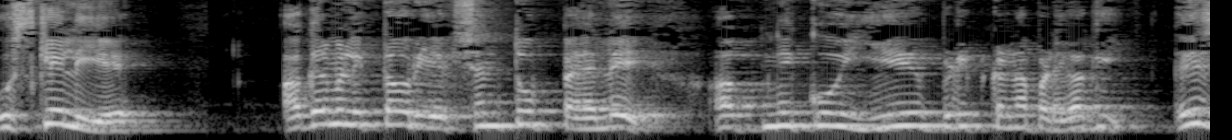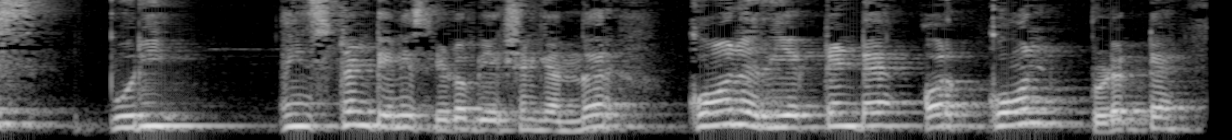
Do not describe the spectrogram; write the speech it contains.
उसके लिए अगर मैं लिखता हूँ रिएक्शन तो पहले अपने को ये प्रिडिक्ट करना पड़ेगा कि इस पूरी इंस्टेंटेनियस रेट ऑफ़ रिएक्शन के अंदर कौन रिएक्टेंट है और कौन प्रोडक्ट है?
